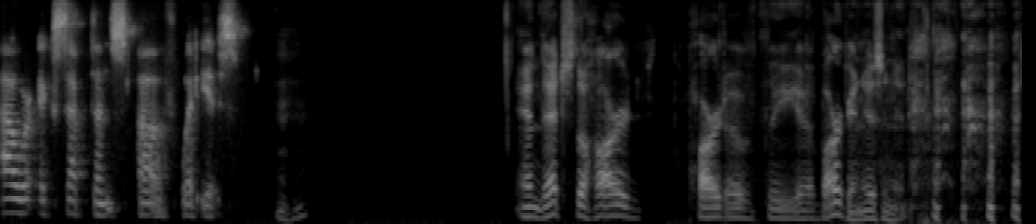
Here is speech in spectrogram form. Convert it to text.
our acceptance of what is. Mm-hmm. And that's the hard part of the uh, bargain, isn't it?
